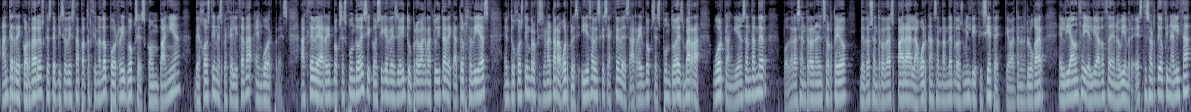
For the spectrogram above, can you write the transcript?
antes recordaros que este episodio está patrocinado por Raidboxes, compañía de hosting especializada en WordPress. Accede a raidboxes.es y consigue desde hoy tu prueba gratuita de 14 días en tu hosting profesional para WordPress. Y ya sabes que si accedes a raidboxes.es barra WordCamp Santander podrás entrar en el sorteo de dos entradas para la WordCamp Santander 2017, que va a tener lugar el día 11 y el día 12 de noviembre. Este sorteo finaliza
